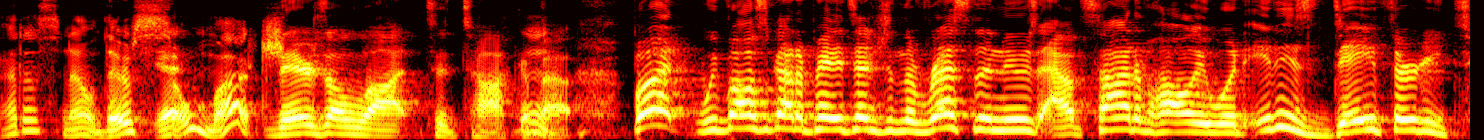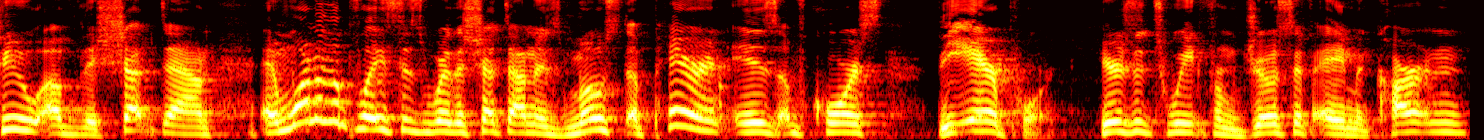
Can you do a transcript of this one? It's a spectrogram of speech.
Let us know. There's so much. There's a lot to talk about. But we've also got to pay attention to the rest of the news outside of Hollywood. It is day 32 of the shutdown. And one of the places where the shutdown is most apparent is, of course, the airport. Here's a tweet from Joseph A. McCartin.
